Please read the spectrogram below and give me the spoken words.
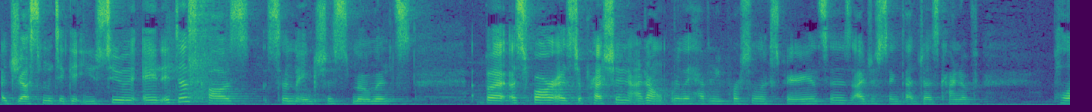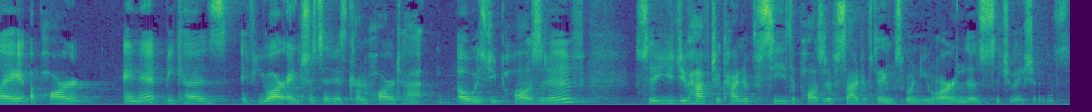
adjustment to get used to, and it does cause some anxious moments. But as far as depression, I don't really have any personal experiences. I just think that does kind of play a part in it because if you are anxious, it is kind of hard to always be positive So you do have to kind of see the positive side of things when you are in those situations.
